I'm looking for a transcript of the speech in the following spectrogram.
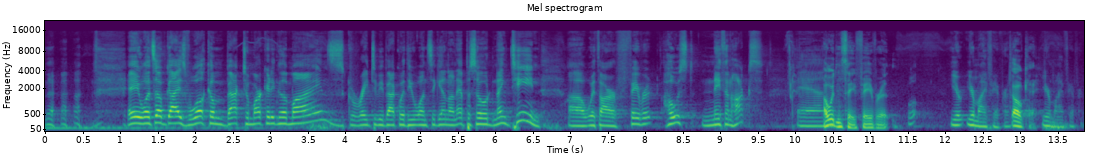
Hey, what's up, guys? Welcome back to Marketing of the Minds. Great to be back with you once again on episode 19 uh, with our favorite host, Nathan Hawks. And I wouldn't say favorite. well, you're, you're my favorite. Okay. You're my favorite.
